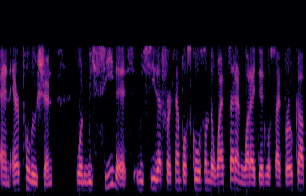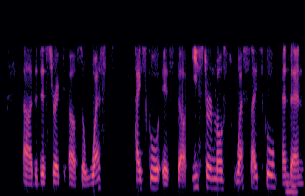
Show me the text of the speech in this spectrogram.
and air pollution. When we see this, we see that, for example, schools on the west side, and what I did was I broke up uh, the district. Uh, so West High School is the easternmost West Side school, and then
